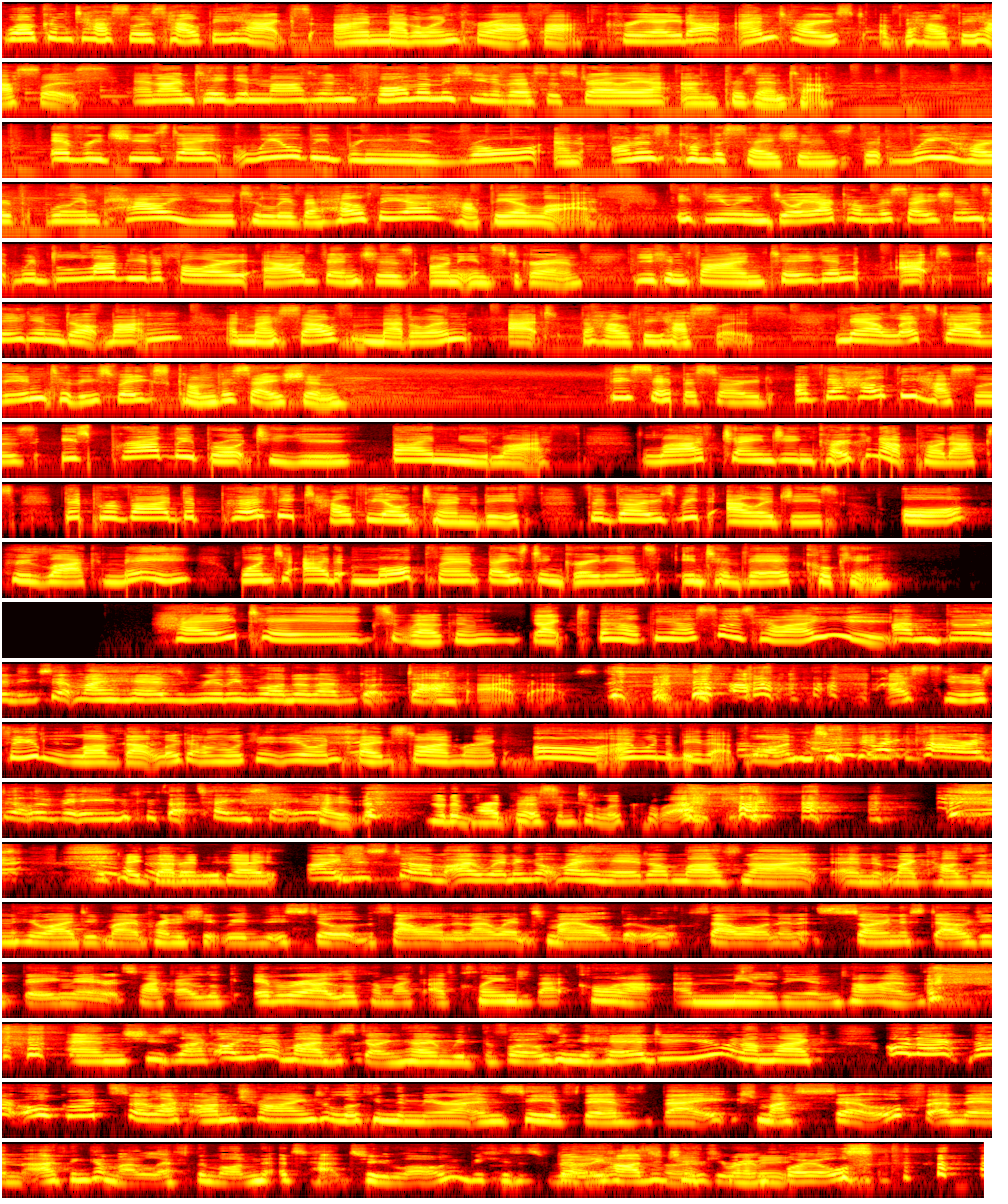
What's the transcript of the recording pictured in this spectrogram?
Welcome to Hustlers Healthy Hacks. I'm Madelyn Carafa, creator and host of The Healthy Hustlers. And I'm Tegan Martin, former Miss Universe Australia and presenter. Every Tuesday, we will be bringing you raw and honest conversations that we hope will empower you to live a healthier, happier life. If you enjoy our conversations, we'd love you to follow our adventures on Instagram. You can find Tegan at tegan.martin and myself, Madelyn, at The Healthy Hustlers. Now let's dive into this week's conversation. This episode of The Healthy Hustlers is proudly brought to you by Niulife, life changing coconut products that provide the perfect healthy alternative for those with allergies or who, like me, want to add more plant based ingredients into their cooking. Hey Teags, welcome back to the Healthy Hustlers. How are you? I'm good, except my hair's really blonde and I've got dark eyebrows. I seriously love that look. I'm looking at you on FaceTime like, oh, I want to be that blonde. I look like Cara Delevingne, if that's how you say it. Hey, that's not a bad person to look like. I take that any day. I just um I went and got my hair done last night and my cousin who I did my apprenticeship with is still at the salon and I went to my old little salon and it's so nostalgic being there. It's like I look everywhere I look, I'm like, I've cleaned that corner a million times. and she's like, Oh, you don't mind just going home with the foils in your hair, do you? And I'm like, Oh no, no, all good. So like I'm trying to look in the mirror and see if they've baked myself. And then I think I might have left them on a tad too long because it's really hard to so check your funny. own foils.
